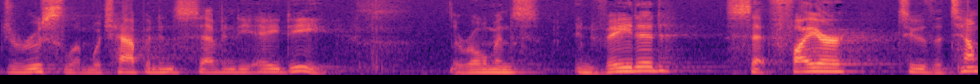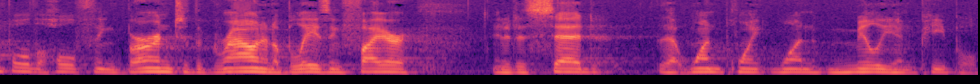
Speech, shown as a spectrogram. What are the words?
Jerusalem, which happened in 70 AD. The Romans invaded, set fire to the temple. The whole thing burned to the ground in a blazing fire. And it is said that 1.1 million people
